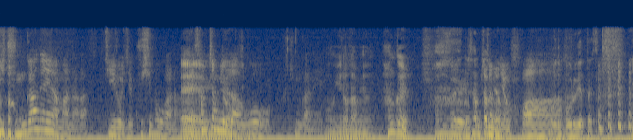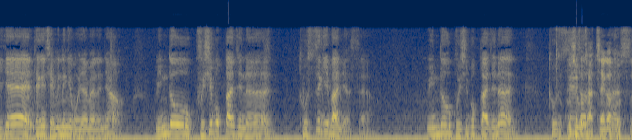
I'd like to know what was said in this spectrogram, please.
이 중간에 아마 나가 뒤로 이제 95가 나고 네, 3.1 윈도우 나오고 그 중간에 어, 일어나면 한글. 한글 3.0. 3.0 와. 모두 모르겠다. 진짜. 이게 되게 재밌는 게 뭐냐면은요. 윈도우 95까지는 도스 기반이었어요. 윈도우 95까지는 도스에서 95 자체가 네. 도스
